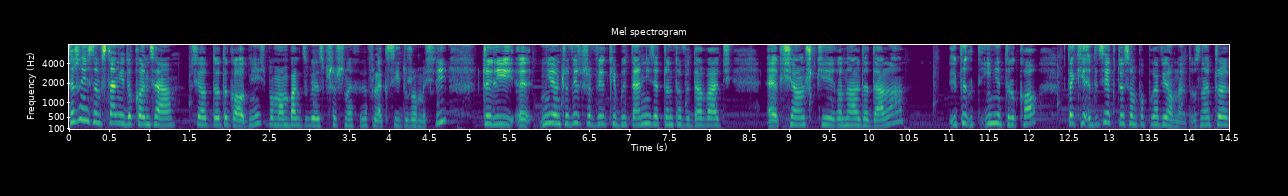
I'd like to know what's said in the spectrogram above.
też nie jestem w stanie do końca się do tego odnieść, bo mam bardzo wiele sprzecznych refleksji i dużo myśli. Czyli e, nie wiem, czy wiesz, że w Wielkiej Brytanii zaczęto wydawać e, książki Ronalda Dala. I, ty, I, nie tylko, w takich edycjach, które są poprawione. To znaczy,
